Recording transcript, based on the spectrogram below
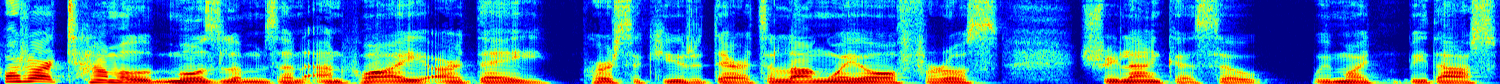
what are Tamil Muslims and, and why are they persecuted there? It's a long way off for us, Sri Lanka, so we might be that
